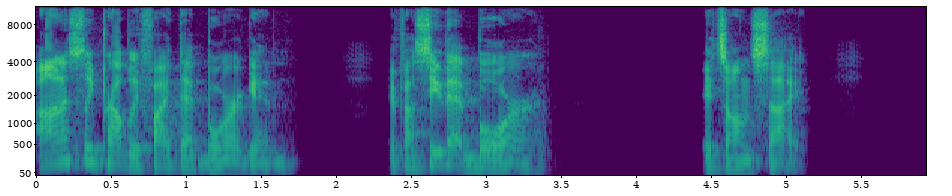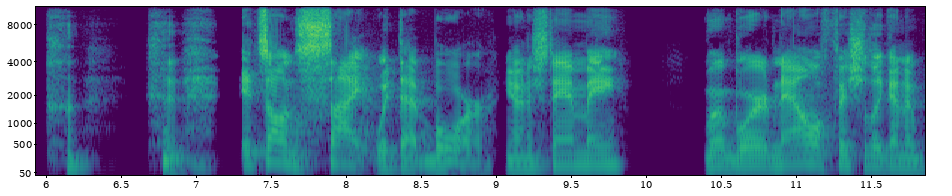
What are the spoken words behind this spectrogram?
honestly, probably fight that boar again. If I see that boar, it's on sight. it's on sight with that boar. You understand me? We're, we're now officially going to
